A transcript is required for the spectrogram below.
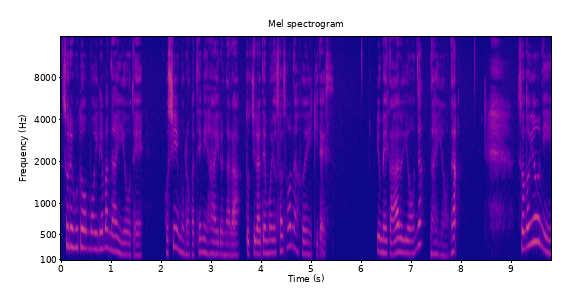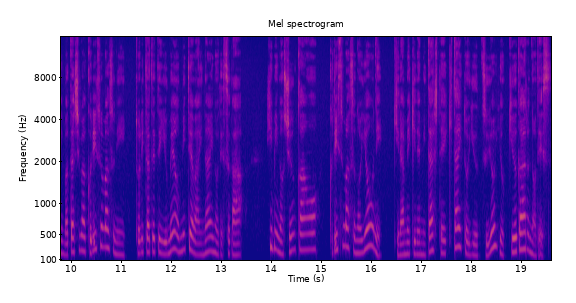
それほど思い入れはないようで欲しいものが手に入るならどちらでも良さそうな雰囲気です。夢があるようなないような。そのように私はクリスマスに取り立てて夢を見てはいないのですが日々の瞬間をクリスマスのようにきらめきで満たしていきたいという強い欲求があるのです。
